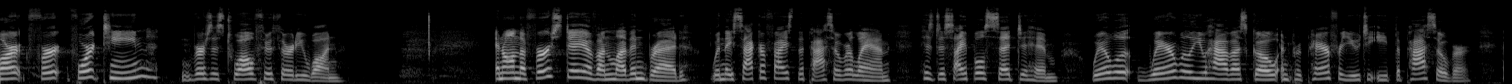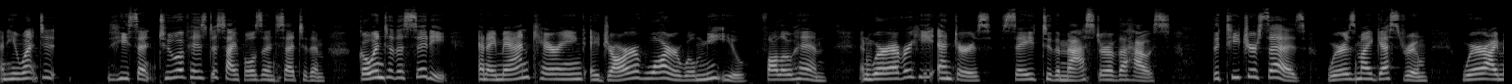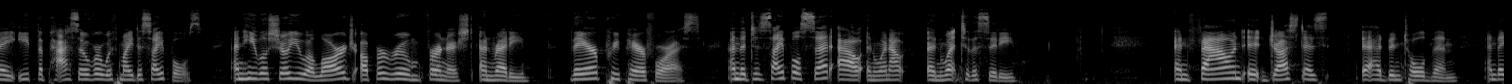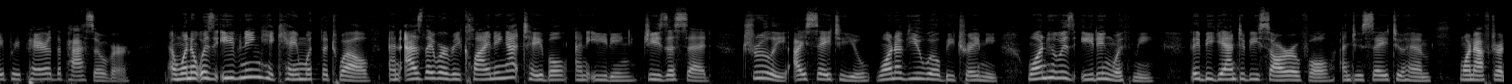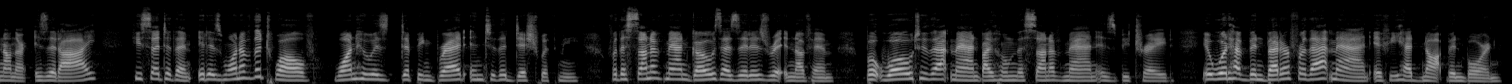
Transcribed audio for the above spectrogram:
Mark 14, verses 12 through 31. And on the first day of unleavened bread, when they sacrificed the Passover lamb, his disciples said to him, where will, where will you have us go and prepare for you to eat the Passover? And he went to he sent two of his disciples and said to them, Go into the city, and a man carrying a jar of water will meet you. Follow him. And wherever he enters, say to the master of the house, The teacher says, Where is my guest room, where I may eat the Passover with my disciples? And he will show you a large upper room furnished and ready. There prepare for us. And the disciples set out and went out and went to the city and found it just as it had been told them, and they prepared the Passover. And when it was evening, he came with the twelve. And as they were reclining at table and eating, Jesus said, Truly, I say to you, one of you will betray me, one who is eating with me. They began to be sorrowful, and to say to him, one after another, Is it I? He said to them, It is one of the twelve, one who is dipping bread into the dish with me. For the Son of Man goes as it is written of him. But woe to that man by whom the Son of Man is betrayed. It would have been better for that man if he had not been born.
